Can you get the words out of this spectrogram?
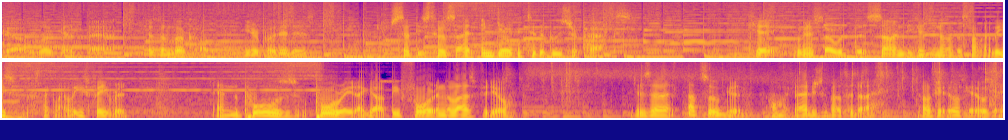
go. Look at that. Doesn't look holo from here, but it is. Set these to aside and get into the booster packs. Okay, we're gonna start with the sun because you know that's not my least. That's like my least favorite. And the pools pool rate I got before in the last video is uh, not so good. Oh, my battery's about to die. Okay, okay, okay.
